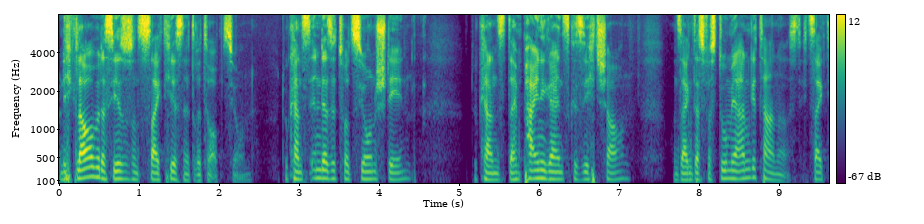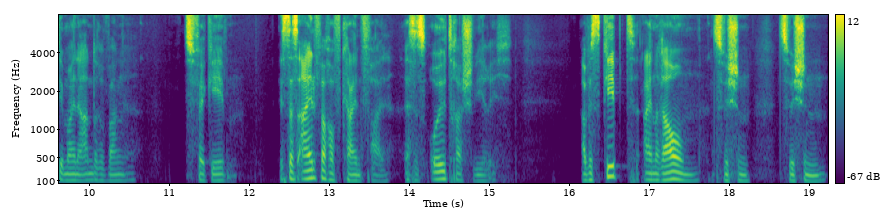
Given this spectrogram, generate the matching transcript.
Und ich glaube, dass Jesus uns zeigt, hier ist eine dritte Option. Du kannst in der Situation stehen, du kannst deinem Peiniger ins Gesicht schauen und sagen, das, was du mir angetan hast, ich zeige dir meine andere Wange, ist vergeben. Ist das einfach? Auf keinen Fall. Es ist ultra schwierig. Aber es gibt einen Raum zwischen, zwischen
